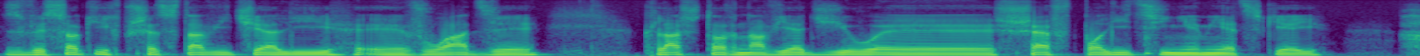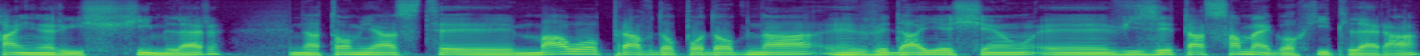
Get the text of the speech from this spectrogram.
Z wysokich przedstawicieli władzy klasztor nawiedził szef policji niemieckiej Heinrich Himmler. Natomiast y, mało prawdopodobna y, wydaje się y, wizyta samego Hitlera.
